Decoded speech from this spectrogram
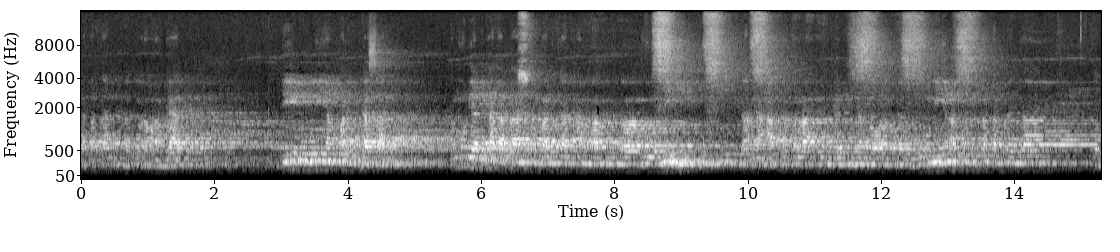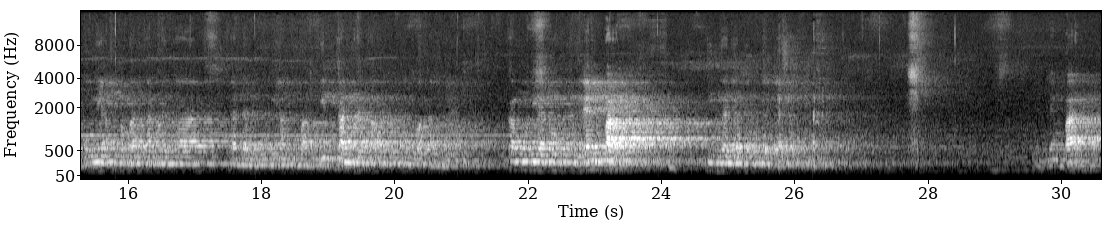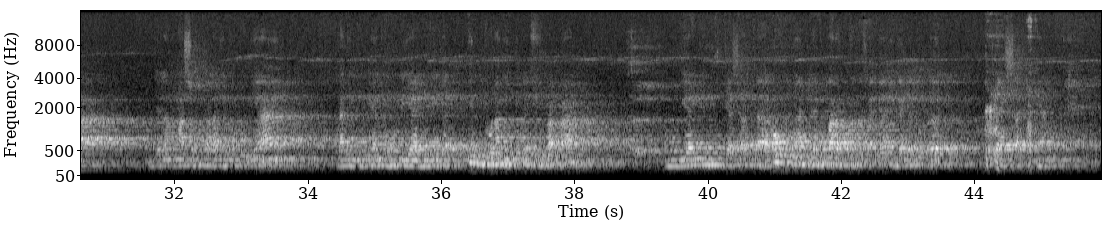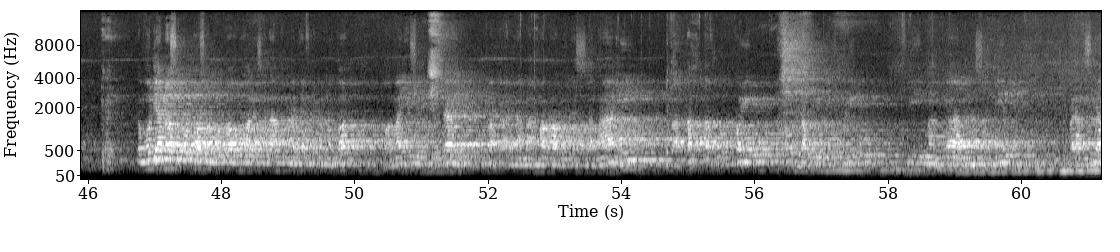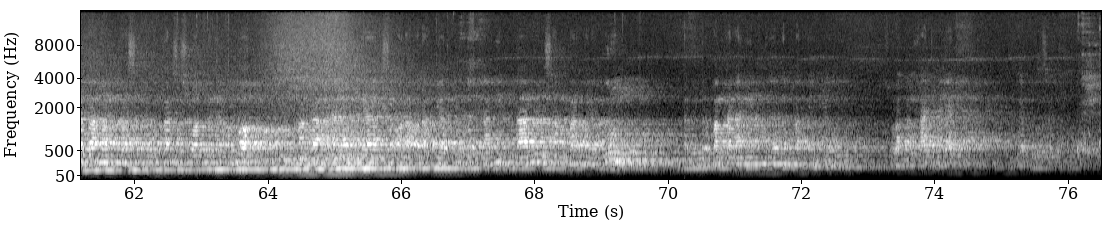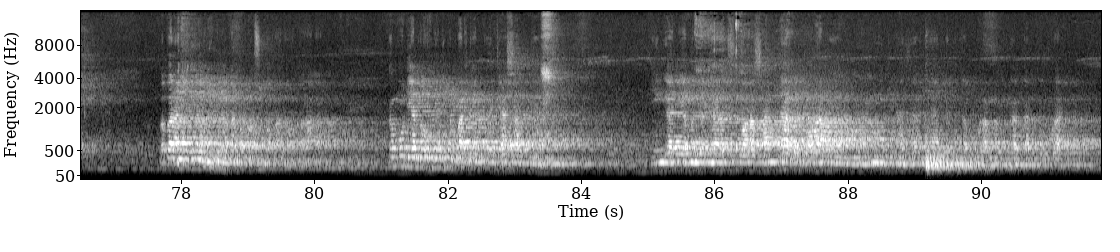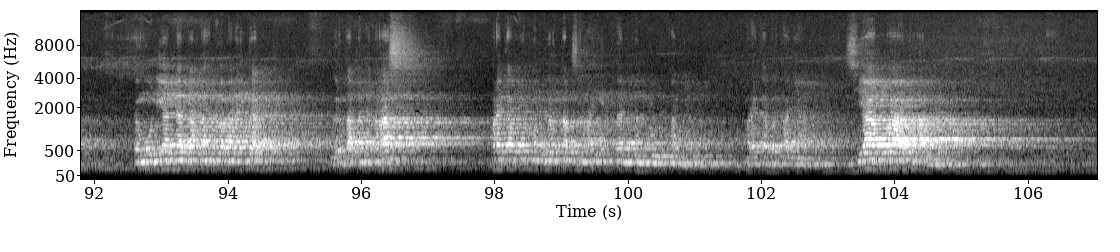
catatan bagi orang-orang jahat di bumi yang paling dasar. Kemudian dikatakan kembalikan hambaku ke bumi karena aku telah menjadikan bahwa dari bumi aku ciptakan mereka, ke bumi aku kembalikan mereka, dan dari bumi aku bangkitkan mereka untuk kedua kalinya. Kemudian dilempar hingga jatuh ke jasadnya. Dilempar menjelang masuk ke langit dunia, langit dunia kemudian tidak pintu langit tidak dibakar. Kemudian jasad ruhnya dilempar begitu saja hingga jatuh ke jasadnya. Kemudian Rasulullah Shallallahu Alaihi Wasallam membaca firman Allah, "Wa may yusyrik billahi fa'annama marra min as-sama'i fa tahtahu khairu aw tahwihi fi makanin sabil." Siapa sesuatu dengan Allah, maka adalah dia seolah-olah dari langit lalu disambar oleh burung, terbangkan angin ke tempat jauh. Surat Al-Hajj ayat 31. Bapak dan Ibu yang menggunakan Kemudian rohnya dikembalikan ke jasadnya hingga dia mendengar suara sandal orang yang menunggu jenazahnya ketika pulang meninggalkan kuburan. Kemudian datanglah dua malaikat gertakannya keras. Mereka pun menggertak si mayit dan mendudukkannya mereka bertanya siapa Tuhanmu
